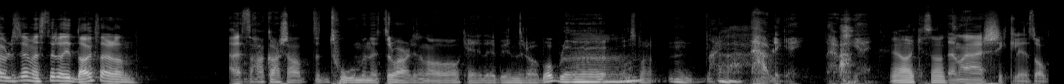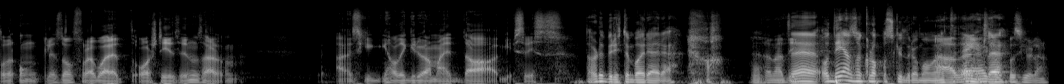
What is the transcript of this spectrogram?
øvelse gjør mester. Og i dag så er det sånn Jeg har kanskje hatt to minutter og var litt sånn OK, det begynner å boble. Og så bare mm, Nei, det her blir gøy. Det her blir gøy. Ja, ikke sant? Den er jeg skikkelig stolt over. Ordentlig stolt. For det er bare et års tid siden, så er det sånn Jeg hadde grua meg dagevis. Da har du brutt en barriere. Ja. Det, og det er en sånn klapp på skuldra-moment, Ja, det egentlig. klapp på skulderen.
